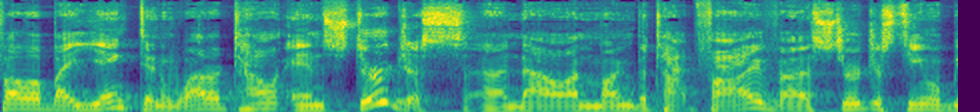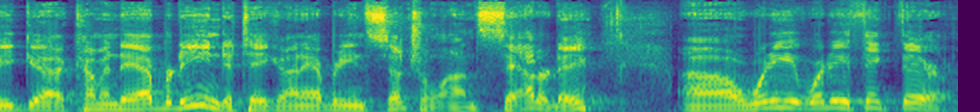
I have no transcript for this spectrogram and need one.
followed by Yankton, Watertown, and Sturgis. Uh, now among the top five, uh, Sturgis team will be uh, coming to Aberdeen to take on Aberdeen Central on Saturday. Uh, what do you what do you think there?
